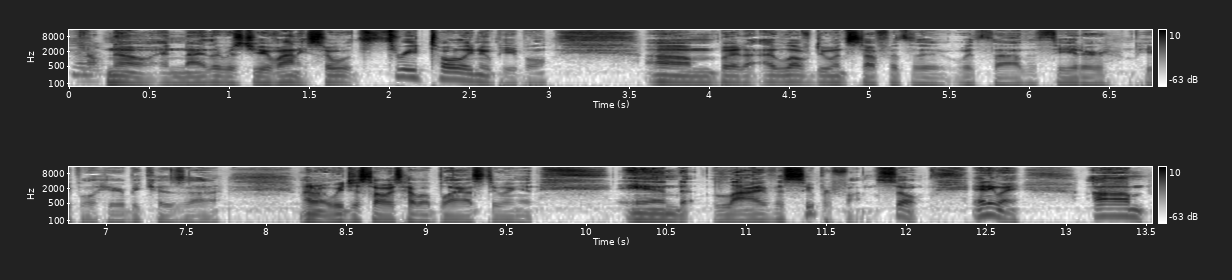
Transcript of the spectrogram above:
No. No, and neither was Giovanni. So three totally new people. Um, but I love doing stuff with the with uh, the theater people here because uh, I don't know. We just always have a blast doing it, and live is super fun. So anyway, um,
